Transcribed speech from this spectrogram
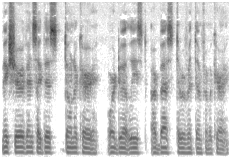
make sure events like this don't occur or do at least our best to prevent them from occurring.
